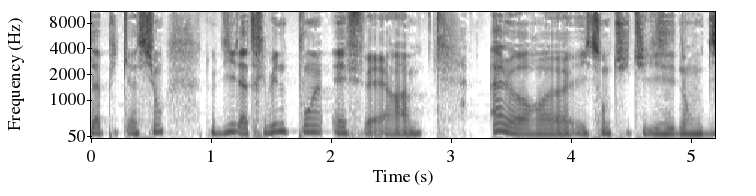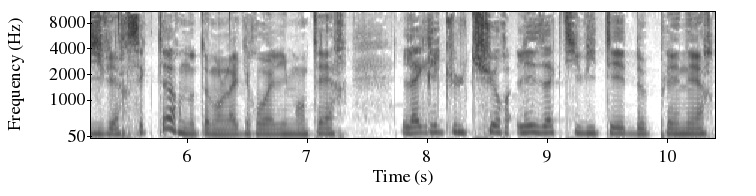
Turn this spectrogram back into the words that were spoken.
applications, nous dit la tribune.fr. Alors, euh, ils sont utilisés dans divers secteurs, notamment l'agroalimentaire, l'agriculture, les activités de plein air,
